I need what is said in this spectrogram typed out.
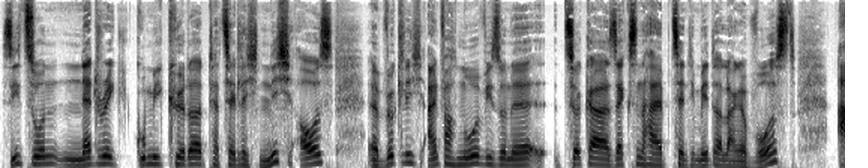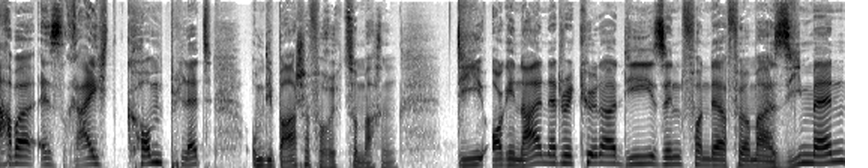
sieht so ein Nedrick Gummiköder tatsächlich nicht aus. Äh, wirklich einfach nur wie so eine circa 6,5 Zentimeter lange Wurst. Aber es reicht komplett, um die Barsche verrückt zu machen. Die original Nedrick Köder, die sind von der Firma Seaman.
